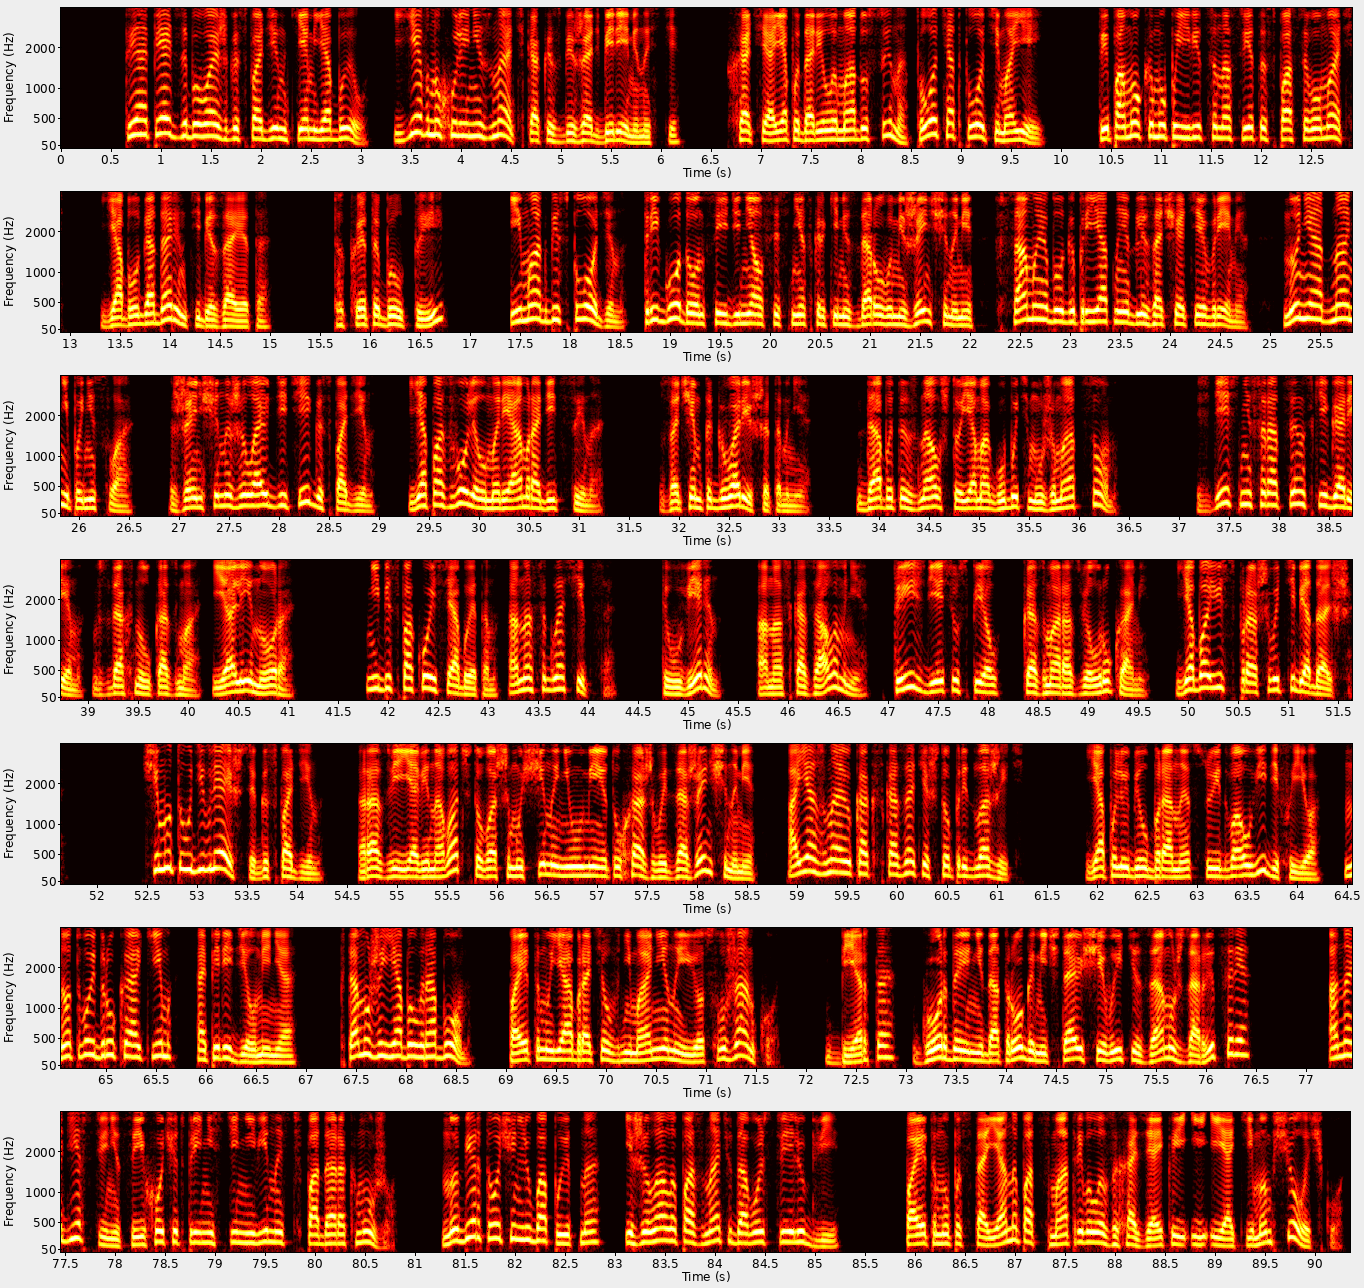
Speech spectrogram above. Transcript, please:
Ты опять забываешь, господин, кем я был. Евнуху ли не знать, как избежать беременности? Хотя я подарил Имаду сына, плоть от плоти моей. Ты помог ему появиться на свет и спас его мать. Я благодарен тебе за это. Так это был ты? Имад бесплоден. Три года он соединялся с несколькими здоровыми женщинами в самое благоприятное для зачатия время, но ни одна не понесла. Женщины желают детей, господин. Я позволил Мариам родить сына. Зачем ты говоришь это мне? Дабы ты знал, что я могу быть мужем и отцом. Здесь не сарацинский гарем, вздохнул Казма, я Линора. Не беспокойся об этом, она согласится. Ты уверен? Она сказала мне. «Ты здесь успел», — Казма развел руками. «Я боюсь спрашивать тебя дальше». «Чему ты удивляешься, господин? Разве я виноват, что ваши мужчины не умеют ухаживать за женщинами, а я знаю, как сказать и что предложить? Я полюбил баронессу, едва увидев ее, но твой друг Аким опередил меня. К тому же я был рабом, поэтому я обратил внимание на ее служанку. Берта, гордая недотрога, мечтающая выйти замуж за рыцаря? Она девственница и хочет принести невинность в подарок мужу. Но Берта очень любопытна и желала познать удовольствие любви. Поэтому постоянно подсматривала за хозяйкой и Иакимом в щелочку.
